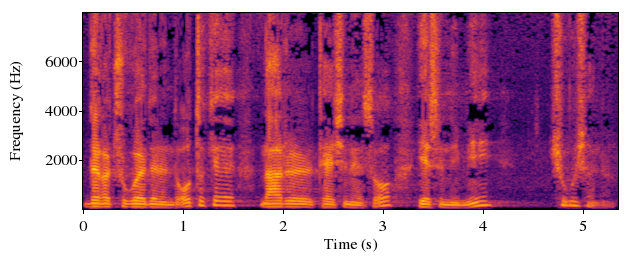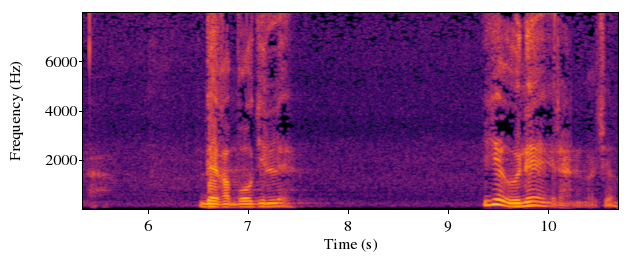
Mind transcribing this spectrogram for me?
내가 죽어야 되는데 어떻게 나를 대신해서 예수님이 죽으셨는가? 내가 뭐길래? 이게 은혜라는 거죠.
